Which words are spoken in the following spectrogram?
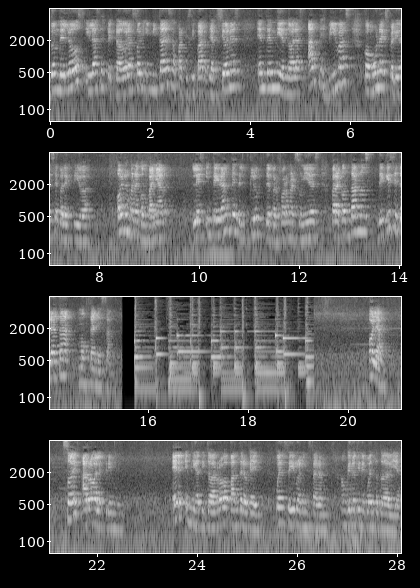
donde los y las espectadoras son invitadas a participar de acciones entendiendo a las artes vivas como una experiencia colectiva. Hoy nos van a acompañar los integrantes del Club de Performers Unides para contarnos de qué se trata Mostanesa. Hola, soy arroba el streaming. Él es mi gatito, arroba panther ok. Pueden seguirlo en Instagram, aunque no tiene cuenta todavía.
